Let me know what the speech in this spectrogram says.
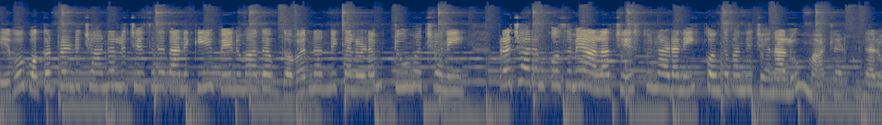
ఏవో ఒకటి రెండు ఛానళ్ళు చేసిన దానికి వేణుమాధవ్ గవర్నర్ని కలవడం టూ మచ్ అని ప్రచారం కోసమే అలా చేస్తున్నాడని కొంతమంది జనాలు మాట్లాడుకున్నారు.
